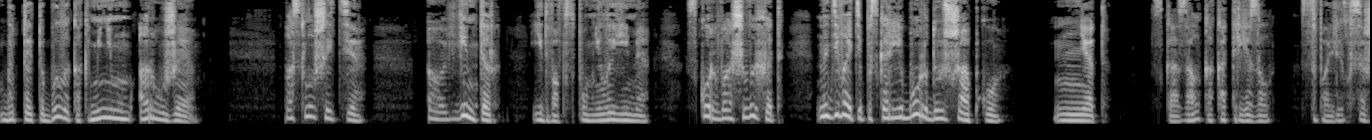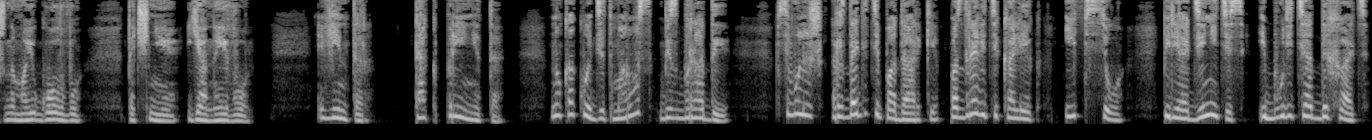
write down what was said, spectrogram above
будто это было как минимум оружие. «Послушайте, э, Винтер», — едва вспомнила имя, — «скоро ваш выход. Надевайте поскорее бороду и шапку». «Нет», — сказал, как отрезал. Свалился же на мою голову. Точнее, я на его. «Винтер, так принято. Но какой Дед Мороз без бороды? Всего лишь раздадите подарки, поздравите коллег, и все. Переоденетесь и будете отдыхать.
